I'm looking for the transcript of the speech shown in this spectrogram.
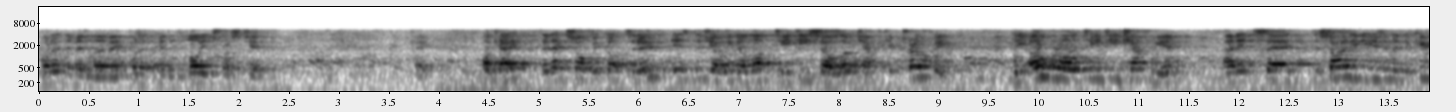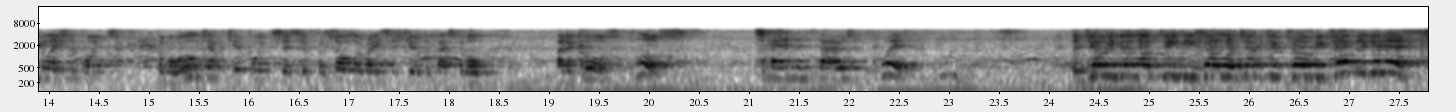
Put it in the middle it, put it in the middle. Lloyd Trust Chip. Okay. Okay, the next one we've got to do is the Joey Dunlop TT Solo Championship Trophy. The overall TT champion, and it's uh, decided using an accumulation of points from a World Championship point system for solo races during the festival, and of course, plus 10,000 quid. The Joey Dunlop TT Solo Championship Trophy, John McGuinness!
